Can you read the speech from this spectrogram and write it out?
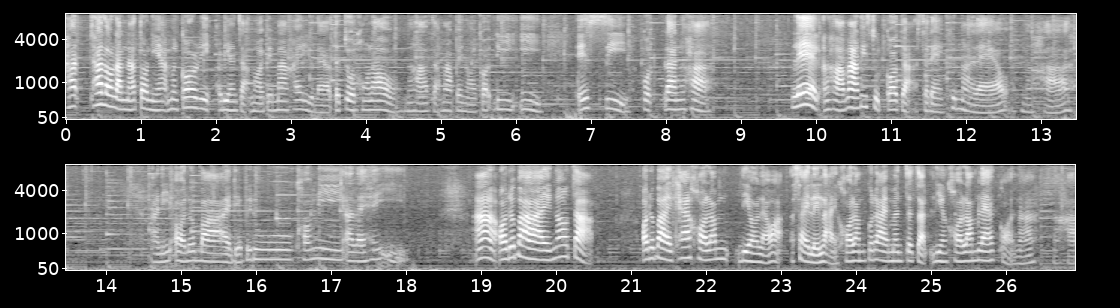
ถ้าถ้าเรารันนะตอนนี้มันก็เรียเรียงจากน้อยไปมากให้อยู่แล้ว แต่โจทย์ของเรานะคะ จากมากไปน้อยก็ d e s c กดรันค่ะ เลขนะคะมากที่สุดก็จะแสดงขึ้นมาแล้วนะคะ อันนี้ order by เดี๋ยวไปดูเขามีอะไรให้อีกอ่า order by นอกจาก order by แค่คอลัมน์เดียวแล้วอะใส่หลาย ๆ คอลัมน์ก็ได้ มันจะจัดเรียงคอลัมน์แรกก่อนนะนะคะ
